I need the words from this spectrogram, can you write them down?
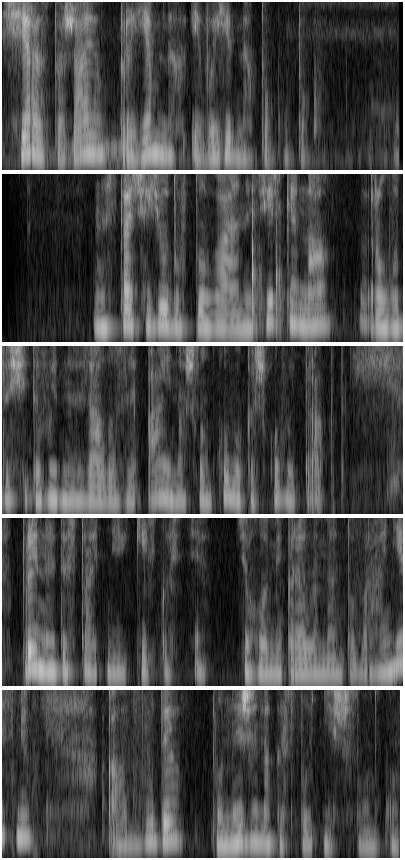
Ще раз бажаю приємних і вигідних покупок. Нестача йоду впливає не тільки на роботу щитовидної залози, а й на шлунково-кишковий тракт. При недостатній кількості цього мікроелементу в організмі буде понижена кислотність шлунку.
